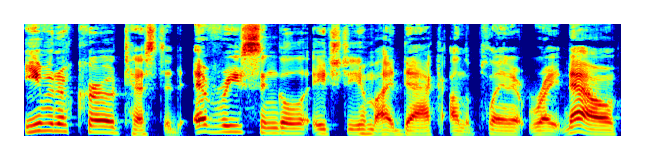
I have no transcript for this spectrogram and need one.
even if Kuro tested every single HDMI DAC on the planet right now,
